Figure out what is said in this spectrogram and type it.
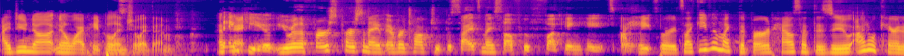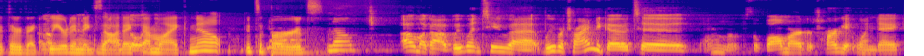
I do not know why people enjoy them. Thank you. You were the first person I've ever talked to besides myself who fucking hates I hate birds. Like even like the birdhouse at the zoo. I don't care that they're like weird and exotic. I'm, like, no, it's a birds. No. Oh my god, we went to uh we were trying to go to I don't if it was a Walmart or Target one day,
